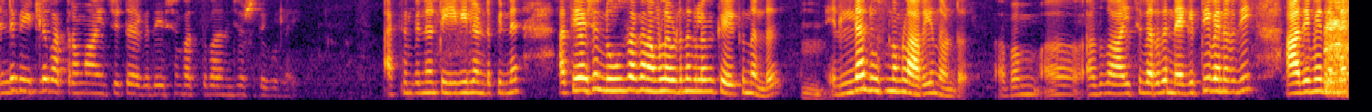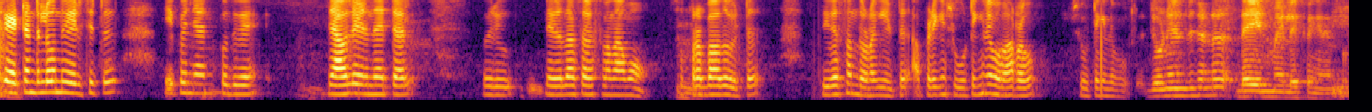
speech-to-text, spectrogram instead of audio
എന്റെ വീട്ടിൽ പത്രം വാങ്ങിച്ചിട്ട് ഏകദേശം പത്ത് പതിനഞ്ച് വർഷത്തെ കൂടുതലായി അച്ഛൻ പിന്നെ ടി വിയിലുണ്ട് പിന്നെ അത്യാവശ്യം ന്യൂസൊക്കെ നമ്മൾ എവിടെ നിന്നെങ്കിലുമൊക്കെ കേൾക്കുന്നുണ്ട് എല്ലാ ന്യൂസും നമ്മൾ അറിയുന്നുണ്ട്. അപ്പം അത് വായിച്ച് വെറുതെ നെഗറ്റീവ് എനർജി ആദ്യമേ തന്നെ കേട്ടിട്ടുണ്ടല്ലോ എന്ന് മേടിച്ചിട്ട് ഇപ്പം ഞാൻ പൊതുവെ രാവിലെ എഴുന്നേറ്റാൽ ഒരു ലളിതാ സഹസ്രനാമോ സുപ്രഭാതോ ഇട്ട് ദിവസം തുടങ്ങിയിട്ട് അപ്പോഴേക്കും ഷൂട്ടിങ്ങിന് പോകാറാവും ഷൂട്ടിങ്ങിന് പോകും. Johnny day in my life എങ്ങനെയാണ്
